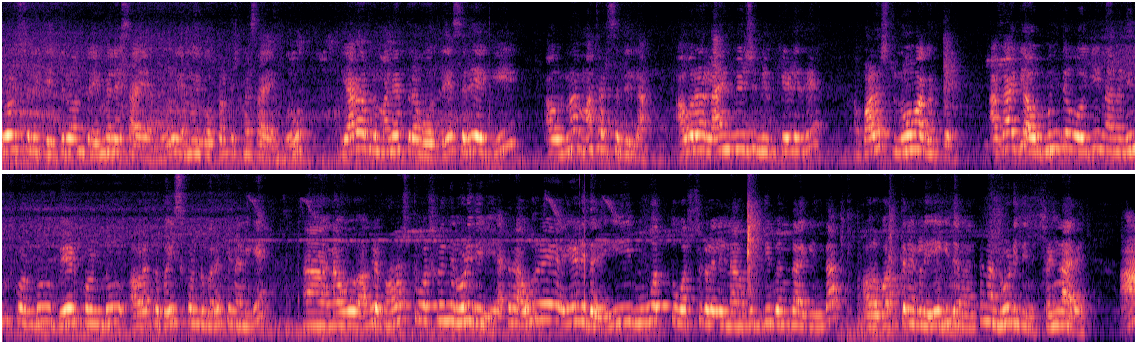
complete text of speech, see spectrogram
ಏಳು ಸಲ ಗೆದ್ದಿರುವಂತ ಎಂ ಎಲ್ ಎ ಸಾಹೇಬ್ರು, ಎಂ ಎ ಗೋಪಾಲಕೃಷ್ಣ ಸಾಹೇಬ್ರು, ಯಾರಾದ್ರೂ ಮನೆ ಹತ್ರ ಹೋದ್ರೆ ಸರಿಯಾಗಿ ಅವ್ರನ್ನ ಮಾತಾಡ್ಸೋದಿಲ್ಲ. ಅವರ ಲ್ಯಾಂಗ್ವೇಜ್ ನೀವು ಕೇಳಿದ್ರೆ ಬಹಳಷ್ಟು ನೋವಾಗುತ್ತೆ. ಹಾಗಾಗಿ ಅವ್ರ ಮುಂದೆ ಹೋಗಿ ನಾನು ನಿಂತ್ಕೊಂಡು, ಬೇಡ್ಕೊಂಡು, ಅವ್ರ ಹತ್ರ ಬಯಸ್ಕೊಂಡು ಬರೋಕ್ಕೆ ನನಗೆ ನಾವು ಆಗಲೇ ಬಹಳಷ್ಟು ವರ್ಷಗಳಿಂದ ನೋಡಿದ್ದೀವಿ ಯಾಕಂದ್ರೆ ಅವರೇ ಹೇಳಿದ್ದಾರೆ, ಈ ಮೂವತ್ತು ವರ್ಷಗಳಲ್ಲಿ ನಾನು ಬುದ್ಧಿ ಬಂದಾಗಿಂದ ಅವರ ವರ್ತನೆಗಳು ಹೇಗಿದ್ದಾವೆ ಅಂತ ನಾನು ನೋಡಿದ್ದೀನಿ ಕಣ್ಣಾರೆ. ಆ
